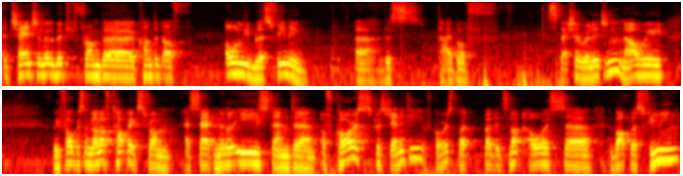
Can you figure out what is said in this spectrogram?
it changed a little bit from the content of only blaspheming uh, this type of special religion. Now we we focus on a lot of topics from, as said, Middle East and uh, of course Christianity, of course, but but it's not always uh, about blaspheming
